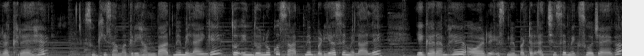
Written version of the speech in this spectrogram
रख रहे हैं। सूखी सामग्री हम बाद में मिलाएँगे। तो इन दोनों को साथ में बढ़िया से मिला ले। ये गरम है और इसमें बटर अच्छे से मिक्स हो जाएगा।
